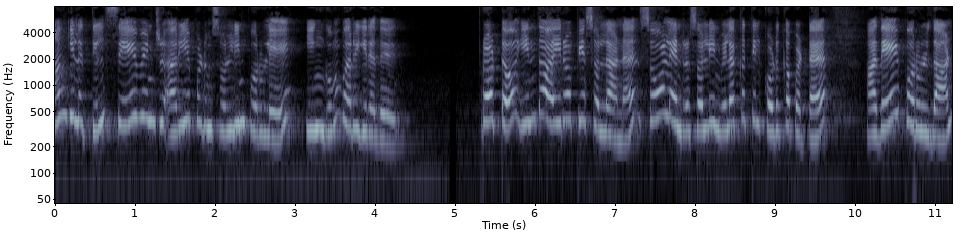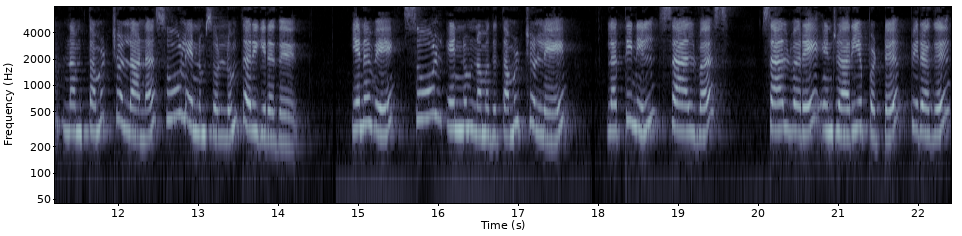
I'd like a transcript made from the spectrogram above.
ஆங்கிலத்தில் சேவ் என்று அறியப்படும் சொல்லின் பொருளே இங்கும் வருகிறது. புரோட்டோ இந்தோ ஐரோப்பிய சொல்லான சோல் என்ற சொல்லின் விளக்கத்தில் கொடுக்கப்பட்ட அதே பொருள்தான் நம் தமிழ்ச் சொல்லான சூல் என்னும் சொல்லும் தருகிறது. எனவே சோல் என்னும் நமது தமிழ்ச்சொல்லே லத்தீனில் சால்வஸ் சால்வரே என்று அறியப்பட்டு பிறகு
